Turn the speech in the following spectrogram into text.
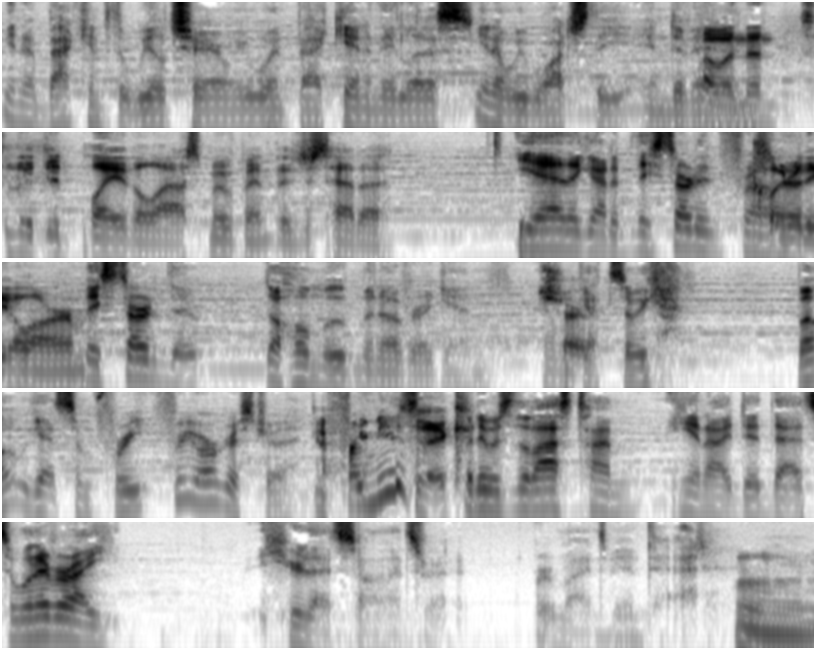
you know, back into the wheelchair, and we went back in, and they let us, you know, we watched the end of it. Oh, and then so they did play the last movement. They just had a yeah, they got it. They started from Clear the alarm. They started the the whole movement over again. And we Sure. got- so we got, but we got some free free orchestra, free music. But it was the last time he and I did that. So whenever I hear that song, that's right. Reminds me of Dad. Hmm.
